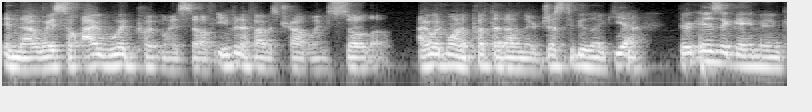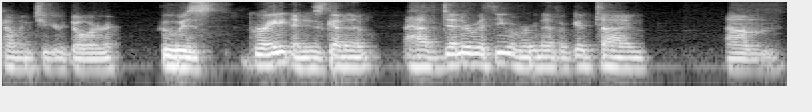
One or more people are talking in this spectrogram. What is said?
in that way. So I would put myself, even if I was traveling solo, I would want to put that on there just to be like, yeah, there is a gay man coming to your door who is great and who's going to have dinner with you and we're going to have a good time. Um,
